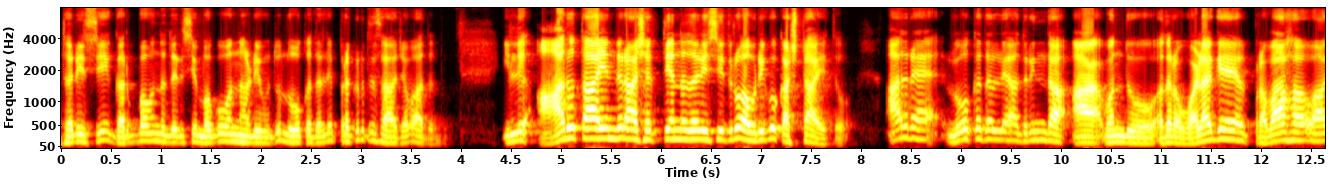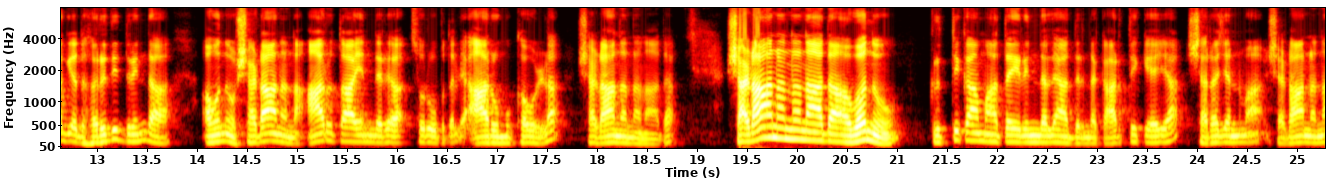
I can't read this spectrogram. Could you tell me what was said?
ಧರಿಸಿ, ಗರ್ಭವನ್ನು ಧರಿಸಿ ಮಗುವನ್ನು ಹಡೆಯುವುದು ಲೋಕದಲ್ಲಿ ಪ್ರಕೃತಿ ಸಹಜವಾದದ್ದು. ಇಲ್ಲಿ ಆರು ತಾಯಂದಿರು ಆ ಶಕ್ತಿಯನ್ನು ಧರಿಸಿದರೂ ಅವರಿಗೂ ಕಷ್ಟ ಆಯಿತು. ಆದರೆ ಲೋಕದಲ್ಲಿ ಅದರಿಂದ ಆ ಒಂದು ಅದರ ಒಳಗೆ ಪ್ರವಾಹವಾಗಿ ಅದು ಹರಿದಿದ್ದರಿಂದ ಅವನು ಷಡಾನನ, ಆರು ತಾಯಂದಿರ ಸ್ವರೂಪದಲ್ಲಿ ಆರು ಮುಖವುಳ್ಳ ಷಡಾನನನಾದ ಷಡಾನನನಾದ ಅವನು ಕೃತ್ತಿಕಾ ಮಾತೆಯರಿಂದಲೇ ಆದ್ದರಿಂದ ಕಾರ್ತಿಕೇಯ ಶರಜನ್ಮ, ಷಡಾನನ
